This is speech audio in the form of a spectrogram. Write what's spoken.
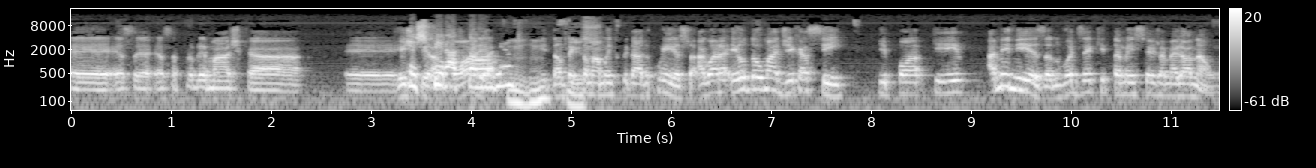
é, essa, essa problemática é, respiratória. respiratória. Uhum, então tem isso. que tomar muito cuidado com isso. Agora, eu dou uma dica assim, que, que ameniza, não vou dizer que também seja melhor, não.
